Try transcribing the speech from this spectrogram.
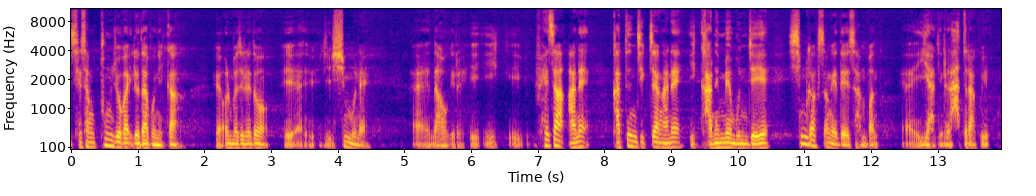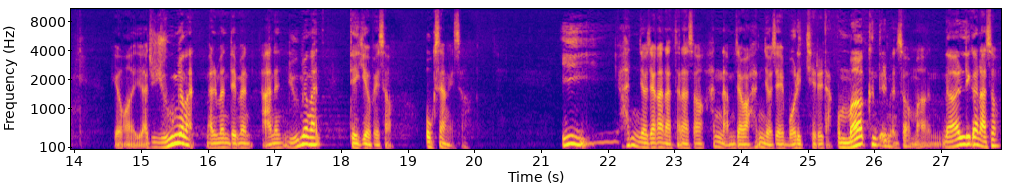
세상 풍조가 이러다 보니까 얼마 전에도 신문에 나오기를 이 회사 안에 같은 직장 안에 이 간음의 문제의 심각성에 대해서 한번 이야기를 하더라고요. 아주 유명한 말만 되면 아는 유명한 대기업에서 옥상에서 이 한 여자가 나타나서 한 남자와 한 여자의 머리채를 닦고 막 흔들면서 막 난리가 나서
